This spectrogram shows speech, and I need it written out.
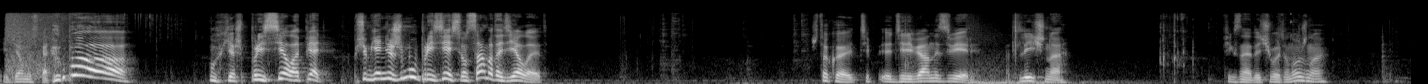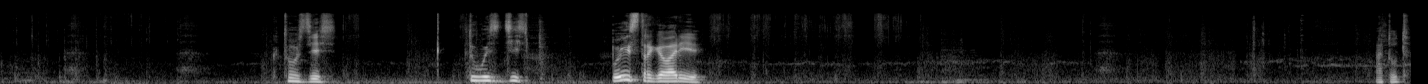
Идем искать. Опа! Ух, я ж присел опять. Причем я не жму присесть, он сам это делает. Что такое? Тип деревянный зверь. Отлично. Фиг знает, для чего это нужно. Кто здесь? Кто здесь? Быстро говори. А тут?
